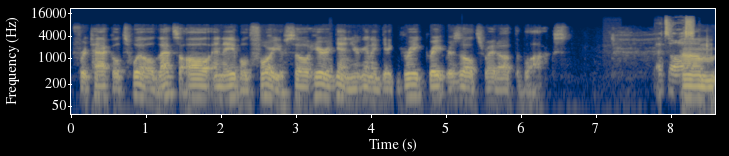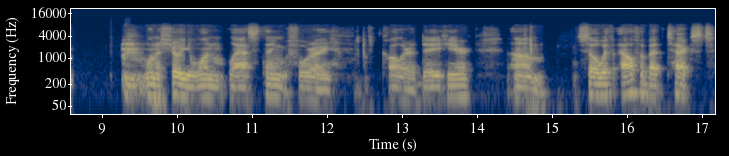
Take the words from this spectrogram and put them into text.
for tackle twill, that's all enabled for you. So here again, you're going to get great, great results right off the blocks. That's awesome. Um, want to show you one last thing before I call her a day here. Um, so with alphabet text,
